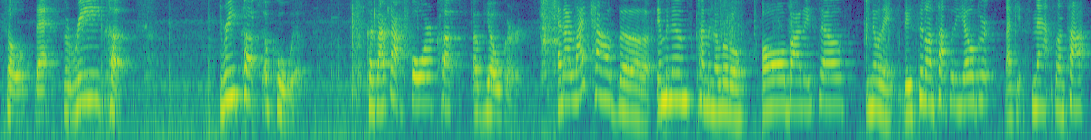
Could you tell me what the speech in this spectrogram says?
So that's three cups. Three cups of Cool Whip. Because I've got four cups of yogurt. And I like how the M&Ms come in a little all by themselves. You know, they, they sit on top of the yogurt like it snaps on top.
